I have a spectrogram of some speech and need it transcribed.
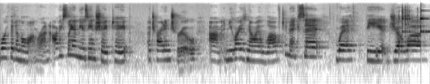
Worth it in the long run. Obviously I'm using Shape Tape, a tried and true, um, and you guys know I love to mix it with the JOAH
